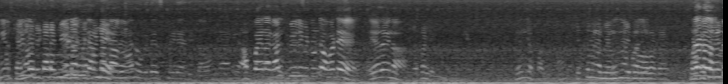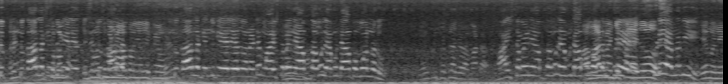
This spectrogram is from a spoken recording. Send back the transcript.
మీరు కెమెరా రికార్డ్ స్పీడ్? అప్ అయినా కానీ స్పీడ్ లిమిట్ ఉంటే ఒకటే. ఏదైనా. చెప్పండి. ఏం చెప్పాలి? చెప్తున్నా మేము రెండు కార్లకు. రెండు కార్లకు ఎందుకు వేయలేదు అని అంటే మా ఇష్టమైన ఆపుతాము లేకుంటే ఆపము అన్నారు. మా ఇష్టమైన ఆపుతాము లేకుంటే ఇప్పుడే. అన్నది. ఏమని?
